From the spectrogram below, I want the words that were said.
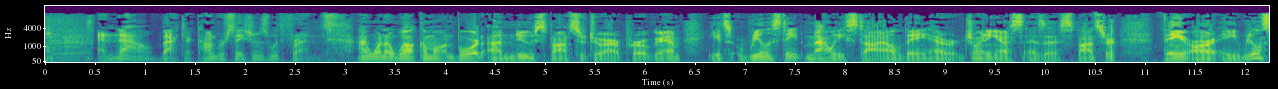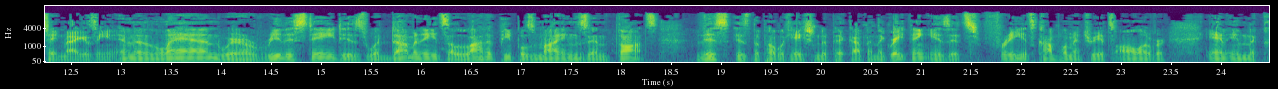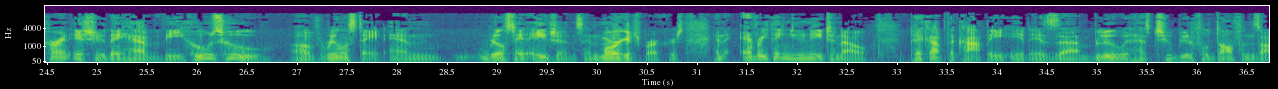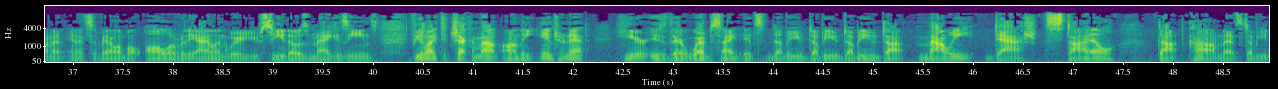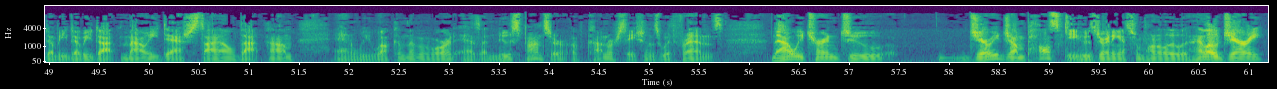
And now, back to Conversations with Friends. I want to welcome on board a new sponsor to our program. It's Real Estate Maui Style. They are joining us as a sponsor. They are a real estate magazine and in a land where real estate is what dominates a lot of people's minds and thoughts. This is the publication to pick up, and the great thing is it's free, it's complimentary, it's all over. And in the current issue, they have the who's who of real estate and real estate agents and mortgage brokers and everything you need to know. Pick up the copy. It is uh, blue. It has two beautiful dolphins on it, and it's available all over the island where you see those magazines. If you'd like to check them out on the internet, here is their website. It's www.maui-style.com. Dot com that's www.maui-style.com. And we welcome them aboard as a new sponsor of Conversations with Friends. Now we turn to Jerry Jampolsky, who's joining us from Honolulu. Hello, Jerry.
